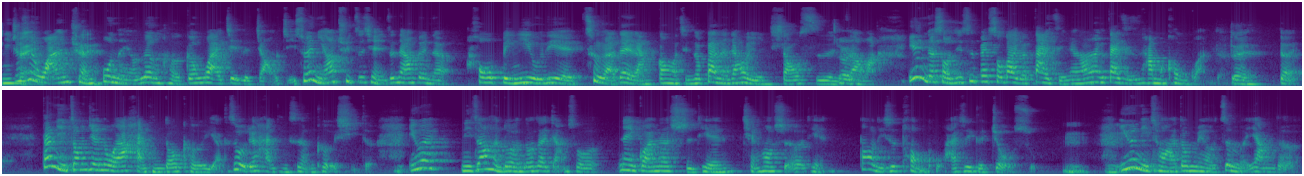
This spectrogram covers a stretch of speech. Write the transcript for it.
你就是完全不能有任何跟外界的交集。所以你要去之前，你真的要跟你的后兵友列出来在两公的情，不然人家会有点消失，你知道吗？因为你的手机是被收到一个袋子里面，然后那个袋子是他们控管的。对对。但你中间如果要喊停都可以啊，可是我觉得喊停是很可惜的，因为你知道很多人都在讲说内观那十天前后十二天到底是痛苦还是一个救赎？嗯，嗯，因为你从来都没有这么样的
